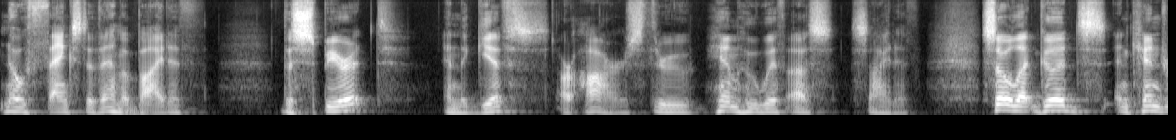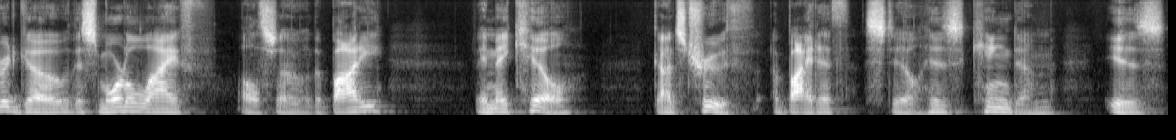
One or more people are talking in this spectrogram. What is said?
no thanks to them abideth. The Spirit and the gifts are ours through him who with us sideth. So let goods and kindred go, this mortal life also. The body they may kill, God's truth abideth still. His kingdom is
